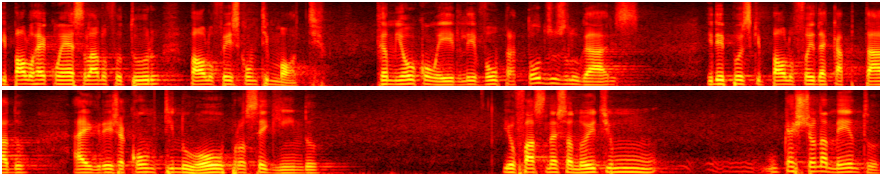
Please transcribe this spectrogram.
e Paulo reconhece lá no futuro, Paulo fez com Timóteo. Caminhou com ele, levou para todos os lugares. E depois que Paulo foi decapitado, a igreja continuou prosseguindo. E eu faço nesta noite um, um questionamento.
